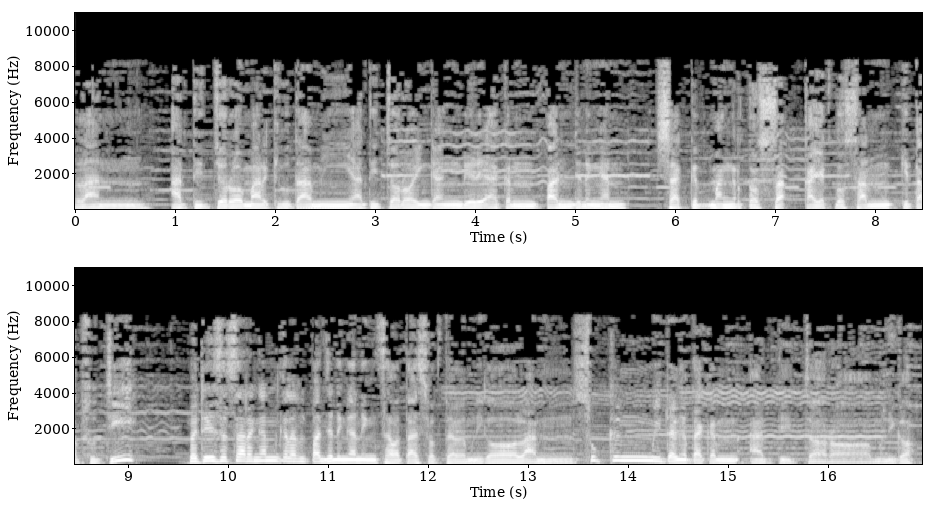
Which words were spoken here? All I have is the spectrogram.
lan adicara margi utami adicara ingkang nderekaken panjenengan saged mangertos sak kayektosan kitab suci badhe sesarengan kalian panjenengan ing sawetawis wekdal menika lan sugeng midhangetaken adicara menika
